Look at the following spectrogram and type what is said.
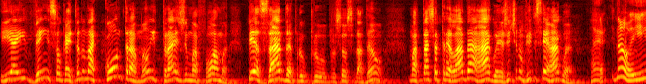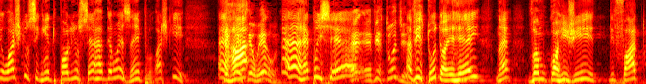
E aí vem São Caetano na contramão e traz de uma forma pesada para o seu cidadão uma taxa atrelada à água. E a gente não vive sem água. É, não, e eu acho que o seguinte, o Paulinho Serra deu um exemplo. Acho que. errar- Reconhecer o erro? É, reconhecer. É, é virtude. É virtude, ó, errei, né? Vamos corrigir, de fato.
